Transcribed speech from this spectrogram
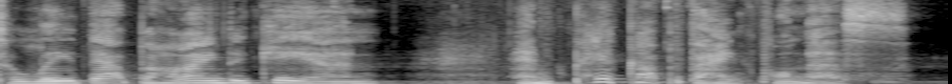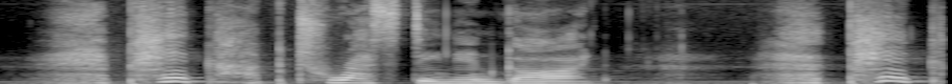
to leave that behind again and pick up thankfulness. Pick up trusting in God. Pick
